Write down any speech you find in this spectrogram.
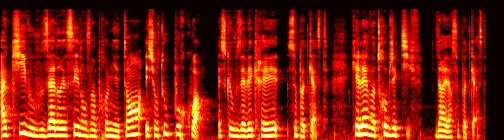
à qui vous vous adressez dans un premier temps et surtout pourquoi est-ce que vous avez créé ce podcast. Quel est votre objectif? Derrière ce podcast.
